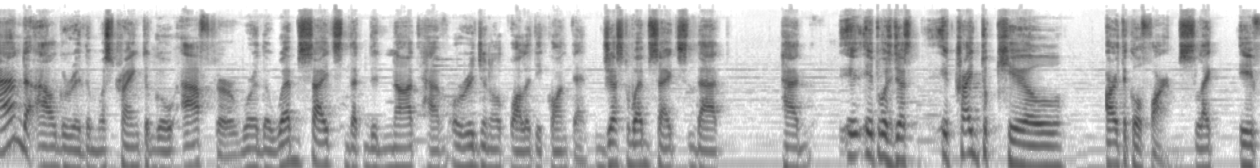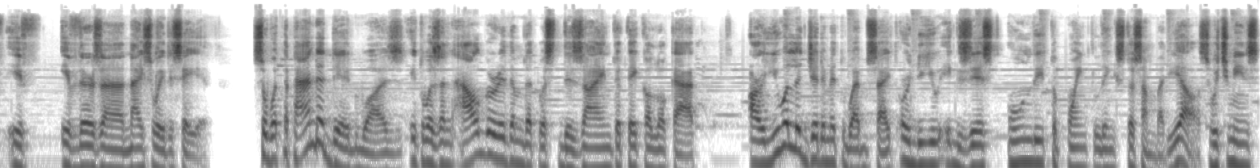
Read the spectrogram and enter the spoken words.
Panda algorithm was trying to go after were the websites that did not have original quality content, just websites that had it, it was just it tried to kill article farms. Like if if if there's a nice way to say it so what the Panda did was it was an algorithm that was designed to take a look at are you a legitimate website or do you exist only to point links to somebody else? Which means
